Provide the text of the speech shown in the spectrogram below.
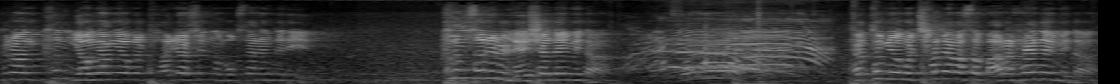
그러한 큰 영향력을 발휘할 수 있는 목사님들이 큰 소리를 내셔야 됩니다. 대통령을 찾아가서 말을 해야 됩니다.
